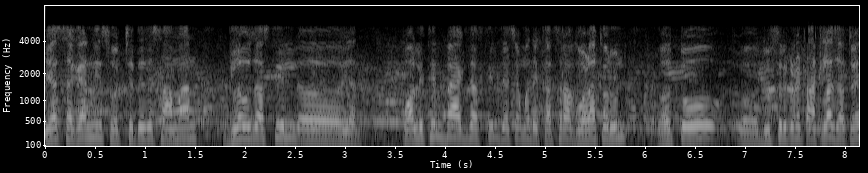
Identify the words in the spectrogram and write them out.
या सगळ्यांनी स्वच्छतेचं सामान ग्लोव्ज असतील पॉलिथिन बॅग्स असतील ज्याच्यामध्ये कचरा गोळा करून तो दुसरीकडे टाकला जातोय.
